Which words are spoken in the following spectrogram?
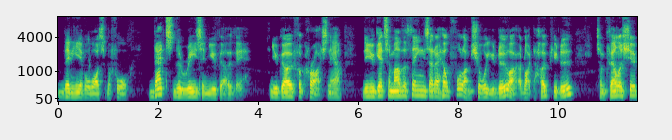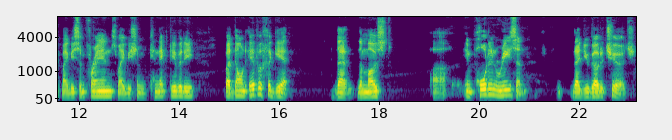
than he ever was before. That's the reason you go there. You go for Christ. Now, do you get some other things that are helpful? I'm sure you do. I'd like to hope you do. Some fellowship, maybe some friends, maybe some connectivity. But don't ever forget that the most uh, important reason that you go to church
